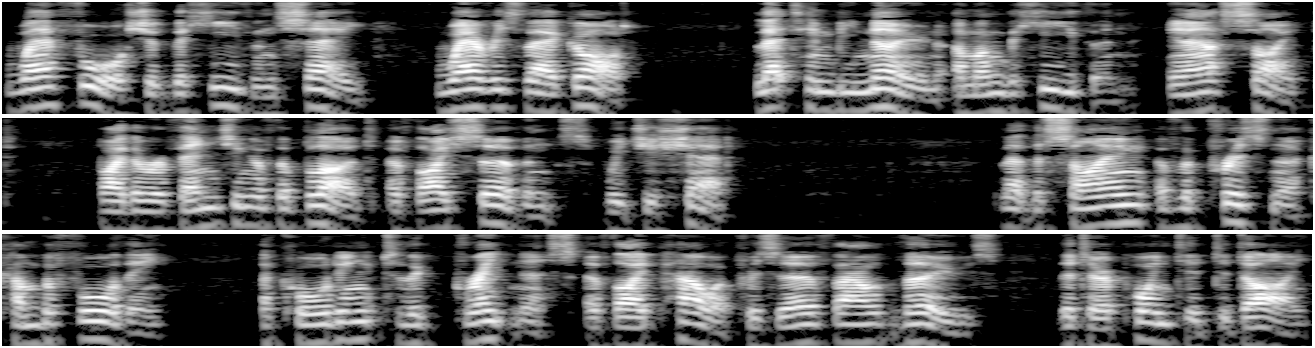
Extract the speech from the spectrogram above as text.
Wherefore should the heathen say, Where is their God? Let him be known among the heathen in our sight, by the revenging of the blood of thy servants which is shed. Let the sighing of the prisoner come before thee. According to the greatness of thy power, preserve thou those that are appointed to die.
